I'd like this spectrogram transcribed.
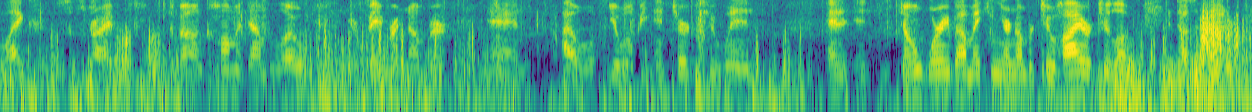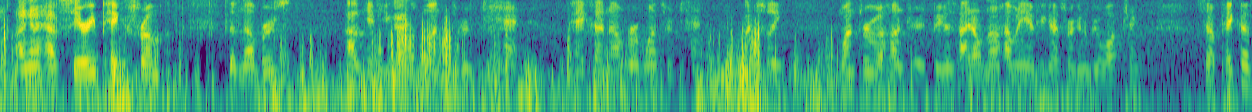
Like, subscribe, hit the bell, and comment down below your favorite number, and I will. You will be entered to win. And it, don't worry about making your number too high or too low. It doesn't matter. I'm gonna have Siri pick from the numbers. I'll give you guys one through ten. Pick a number one through ten. Actually, one through a hundred because I don't know how many of you guys are going to be watching. So pick a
